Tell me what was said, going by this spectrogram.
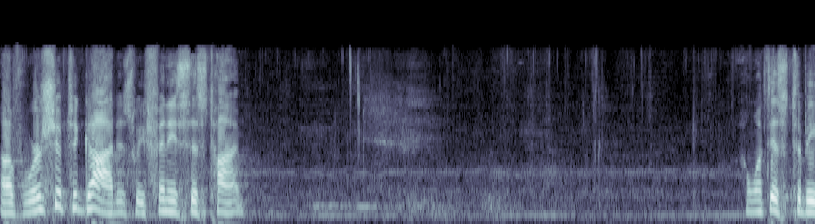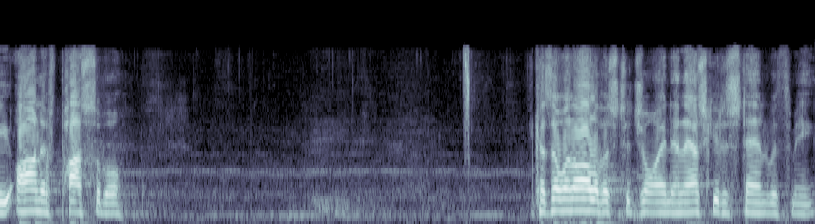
of worship to God as we finish this time. I want this to be on if possible. because I want all of us to join and ask you to stand with me.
